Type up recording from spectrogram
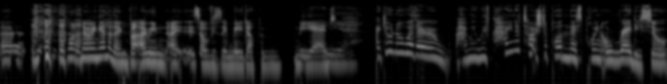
uh, not knowing anything. But I mean, I, it's obviously made up in me head. Yeah. I don't know whether, I mean, we've kind of touched upon this point already. So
